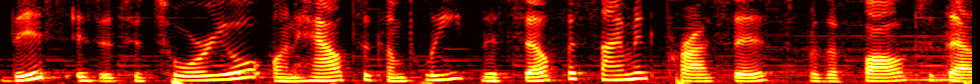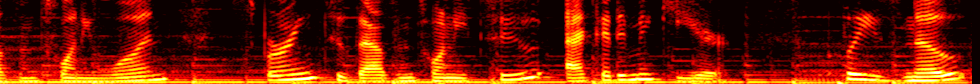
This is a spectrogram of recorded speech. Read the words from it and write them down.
This is a tutorial on how to complete the self-assignment process for the Fall 2021, Spring 2022 academic year. Please note,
